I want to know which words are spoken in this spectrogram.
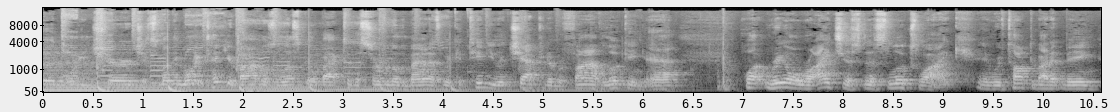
Good morning, church. It's Monday morning. Take your Bibles and let's go back to the Sermon on the Mount as we continue in chapter number five, looking at what real righteousness looks like. And we've talked about it being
